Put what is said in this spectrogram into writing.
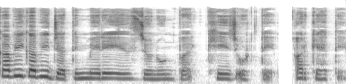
कभी कभी जतिन मेरे इस जुनून पर खींच उठते और कहते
